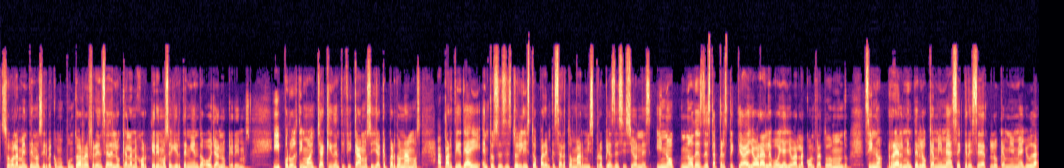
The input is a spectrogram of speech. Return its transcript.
solamente nos sirve como punto de referencia de lo que a lo mejor queremos seguir teniendo o ya no queremos. Y por último, ya que identificamos y ya que perdonamos, a partir de ahí, entonces estoy listo para empezar a tomar mis propias decisiones y no, no desde esta perspectiva de yo ahora le voy a llevar la contra a todo el mundo, sino realmente lo que a mí me hace crecer, lo que a mí me ayuda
